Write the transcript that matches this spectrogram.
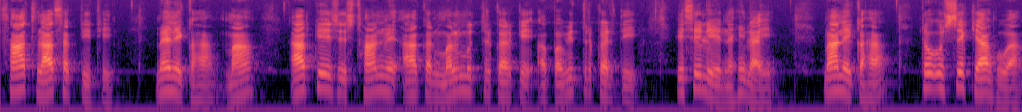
साथ ला सकती थी। मैंने कहा, माँ आपके इस स्थान में आकर मलमूत्र करके अपवित्र करती, इसीलिए नहीं लाई। माँ ने कहा तो उससे क्या हुआ?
